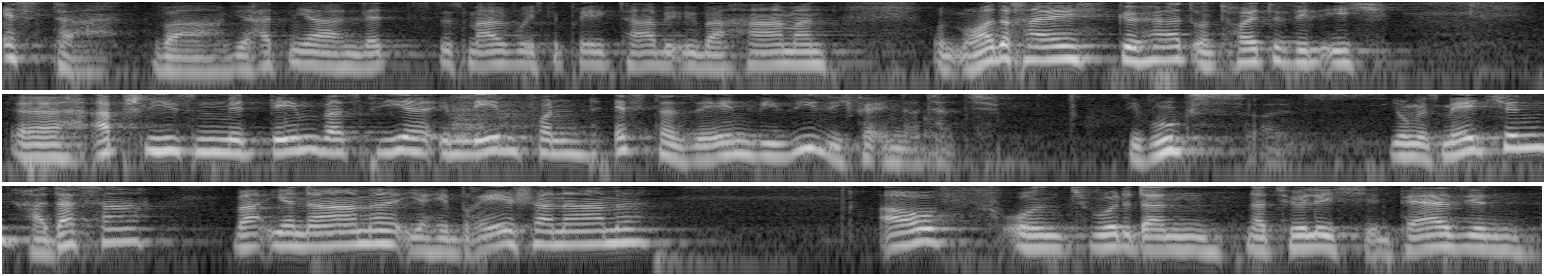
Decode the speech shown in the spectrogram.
Esther war. Wir hatten ja letztes Mal, wo ich gepredigt habe, über Haman und Mordechai gehört und heute will ich äh, abschließen mit dem, was wir im Leben von Esther sehen, wie sie sich verändert hat. Sie wuchs als junges Mädchen, Hadassah war ihr Name, ihr hebräischer Name, auf und wurde dann natürlich in Persien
